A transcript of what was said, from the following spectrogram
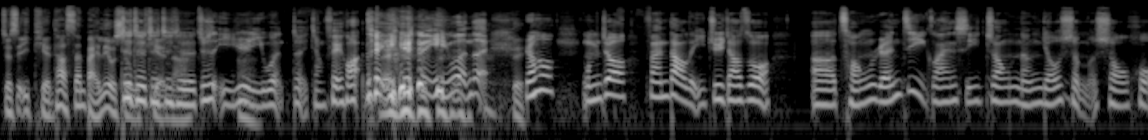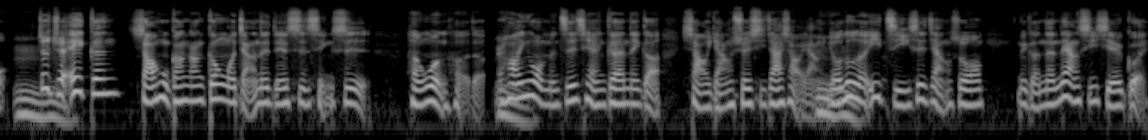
就是一天，它有三百六十五天，对对对对对，就是一日一问，对，讲废话，对，一日一问，对。然后我们就翻到了一句叫做“呃，从人际关系中能有什么收获？”嗯，就觉得哎，跟小虎刚刚跟我讲的那件事情是。很吻合的，然后因为我们之前跟那个小杨学习家小杨、嗯、有录了一集，是讲说那个能量吸血鬼，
